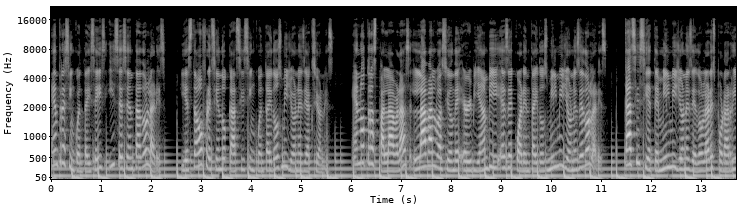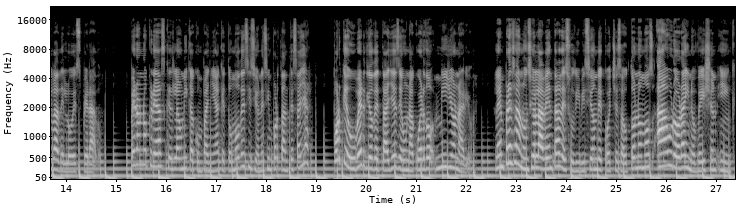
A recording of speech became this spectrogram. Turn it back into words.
entre 56 y 60 dólares y está ofreciendo casi 52 millones de acciones. En otras palabras, la evaluación de Airbnb es de 42 mil millones de dólares, casi 7 mil millones de dólares por arriba de lo esperado. Pero no creas que es la única compañía que tomó decisiones importantes ayer, porque Uber dio detalles de un acuerdo millonario. La empresa anunció la venta de su división de coches autónomos a Aurora Innovation Inc.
